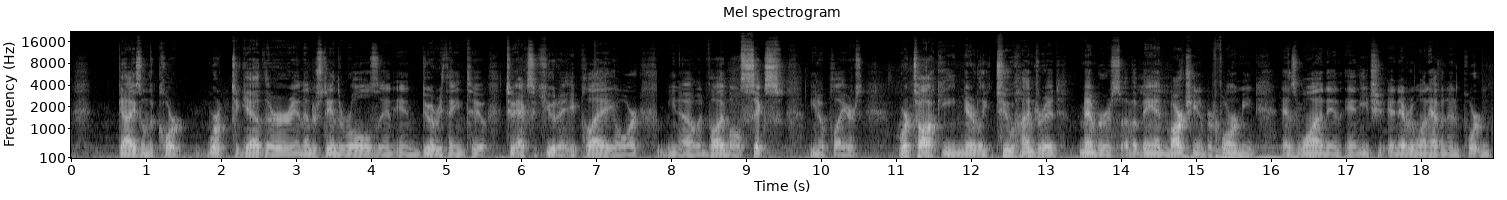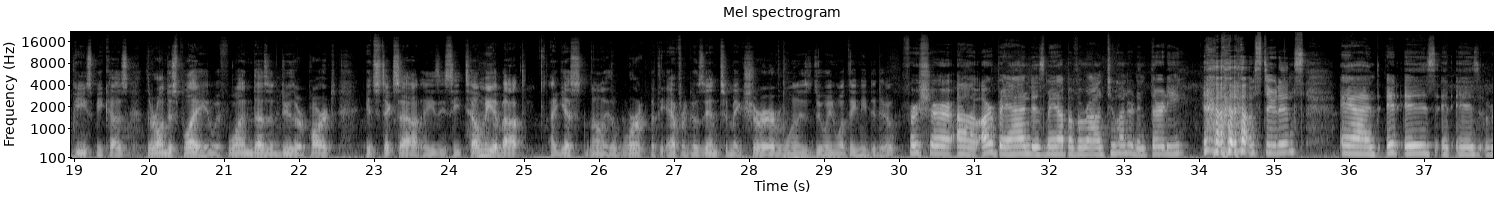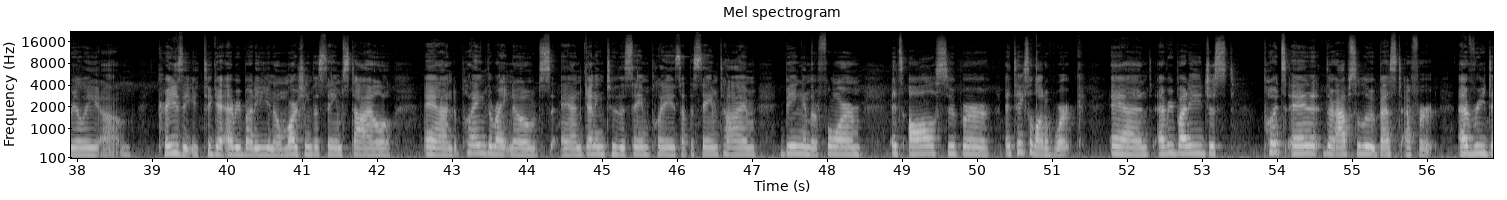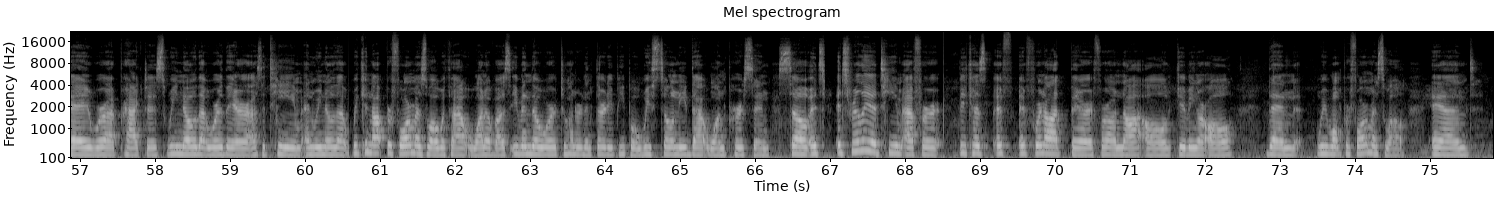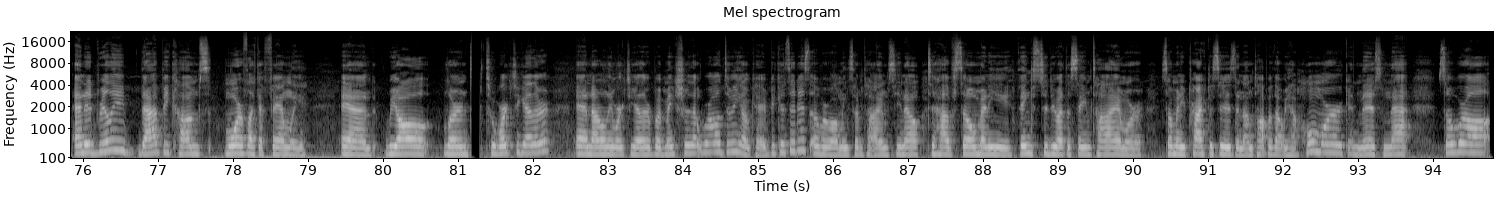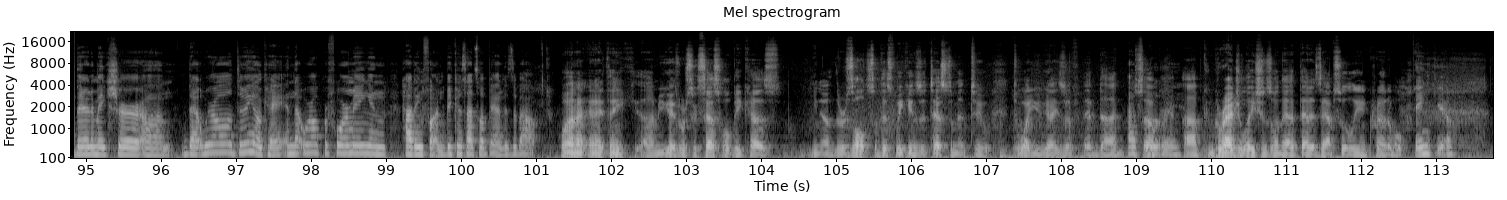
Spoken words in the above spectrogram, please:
guys on the court work together and understand the roles and, and do everything to to execute a, a play or you know in volleyball six you know players we're talking nearly 200 members of a band marching and performing as one and, and each and everyone having an important piece because they're on display. And if one doesn't do their part it sticks out and easy. See tell me about I guess not only the work but the effort goes in to make sure everyone is doing what they need to do. For sure, um, our band is made up of around 230 students, and it is it is really um, crazy to get everybody you know marching the same style and playing the right notes and getting to the same place at the same time, being in their form. It's all super. It takes a lot of work, and everybody just puts in their absolute best effort. Every day we're at practice, we know that we're there as a team, and we know that we cannot perform as well without one of us. Even though we're 230 people, we still need that one person. So it's it's really a team effort because if if we're not there, if we're not all giving our all, then we won't perform as well. And and it really that becomes more of like a family, and we all learn to work together and not only work together but make sure that we're all doing okay because it is overwhelming sometimes you know to have so many things to do at the same time or so many practices and on top of that we have homework and this and that. So we're all there to make sure um, that we're all doing okay and that we're all performing and having fun because that's what band is about well and i, and I think um, you guys were successful because you know the results of this weekend is a testament to to what you guys have, have done. Absolutely. So um, congratulations on that. That is absolutely incredible. Thank you.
